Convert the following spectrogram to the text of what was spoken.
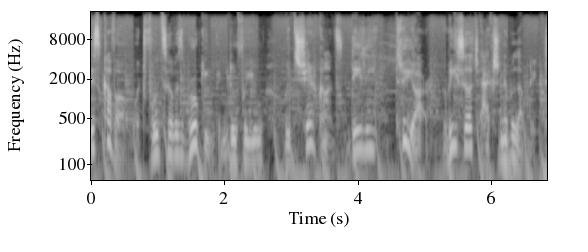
Discover what full service broking can do for you with Sharekhan's daily 3R Research Actionable Update.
